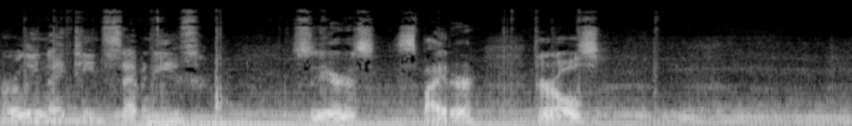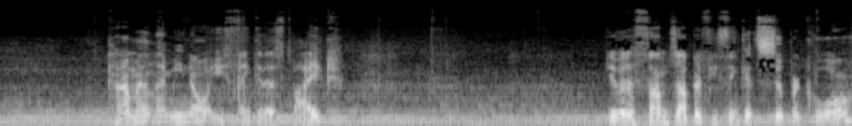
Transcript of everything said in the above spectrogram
early 1970s Sears Spyder Girls. Comment, let me know what you think of this bike. Give it a thumbs up if you think it's super cool.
